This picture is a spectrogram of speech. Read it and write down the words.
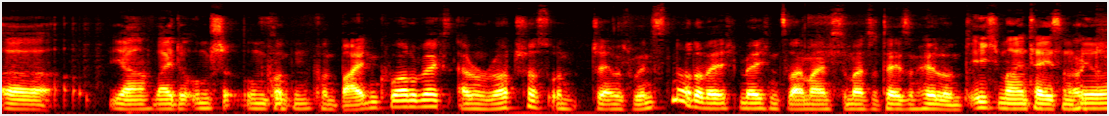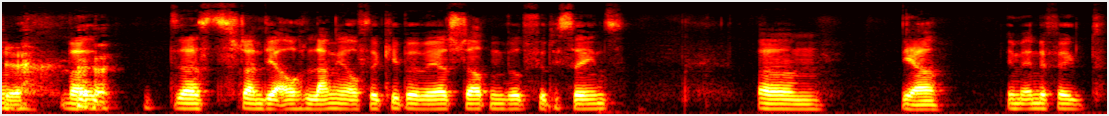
äh, ja, weiter umgucken. Von, von beiden Quarterbacks, Aaron Rodgers und James Winston oder welch, welchen zwei meinst du? Meinst du Taysom Hill und Ich meine Taysom Hill, Okay. weil das stand ja auch lange auf der Kippe, wer jetzt starten wird für die Saints. Ähm, ja, im Endeffekt,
